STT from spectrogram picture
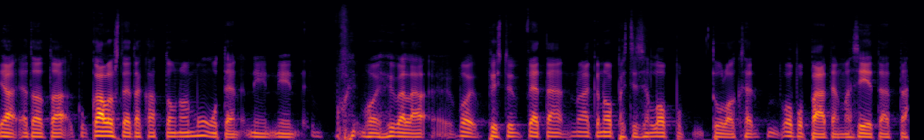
Ja, ja tota, kun kalusteita katsoo noin muuten, niin, niin voi, hyvällä, voi pystyä vetämään aika nopeasti sen lopputuloksen, loppupäätelmän siitä, että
